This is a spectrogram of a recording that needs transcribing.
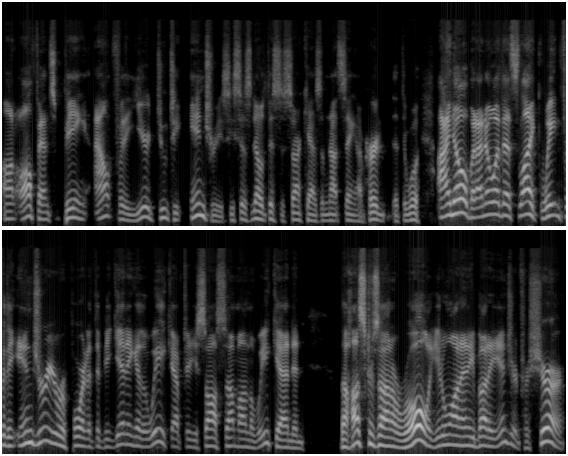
on offense being out for the year due to injuries. He says, No, this is sarcasm. Not saying I've heard that there will. I know, but I know what that's like waiting for the injury report at the beginning of the week after you saw something on the weekend and the Huskers on a roll. You don't want anybody injured for sure.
